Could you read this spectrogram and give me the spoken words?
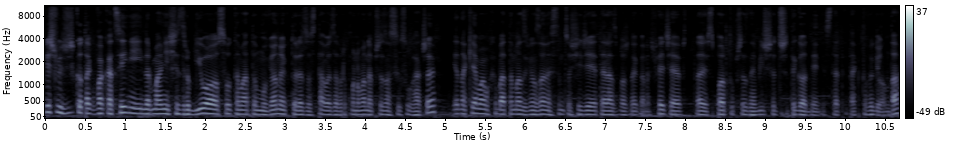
Wiesz, Ludziczko, tak wakacyjnie i normalnie się zrobiło, są tematy omówione, które zostały zaproponowane przez naszych słuchaczy, jednak ja mam chyba temat związany z tym, co się dzieje teraz ważnego na świecie, w sportu przez najbliższe trzy tygodnie, niestety, tak to wygląda.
